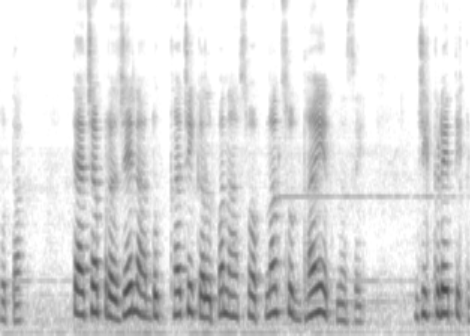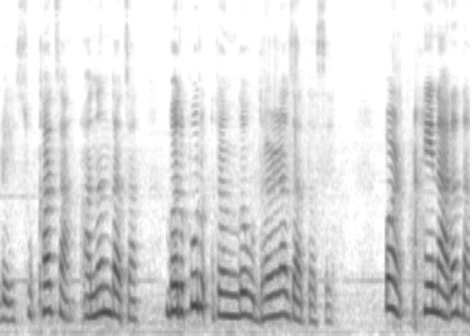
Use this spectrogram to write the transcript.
होता. त्याच्या प्रजेला दुःखाची कल्पना स्वप्नात सुद्धा येत नसे. जिकडे तिकडे सुखाचा आनंदाचा भरपूर रंग उधळला जात असे. पण हे नारदा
